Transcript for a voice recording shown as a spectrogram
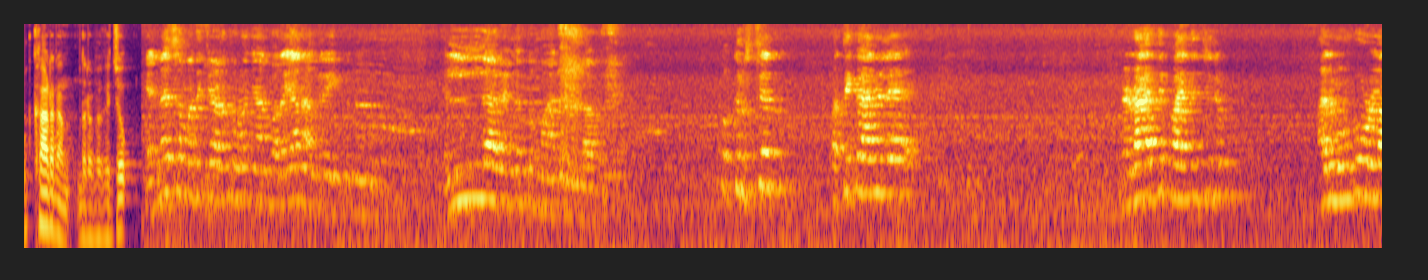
ഉദ്ഘാടനം നിർവഹിച്ചു. എന്നെ സംബന്ധിച്ചിടത്തോളം ഞാൻ പറയാൻ ആഗ്രഹിക്കുന്നു എല്ലാ രംഗത്തും മാറ്റം ഉണ്ടാകും ക്രിസ്ത്യൻ വത്തിക്കാനിലെ രണ്ടായിരത്തി പതിനഞ്ചിലും അതിന് മുമ്പുള്ള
